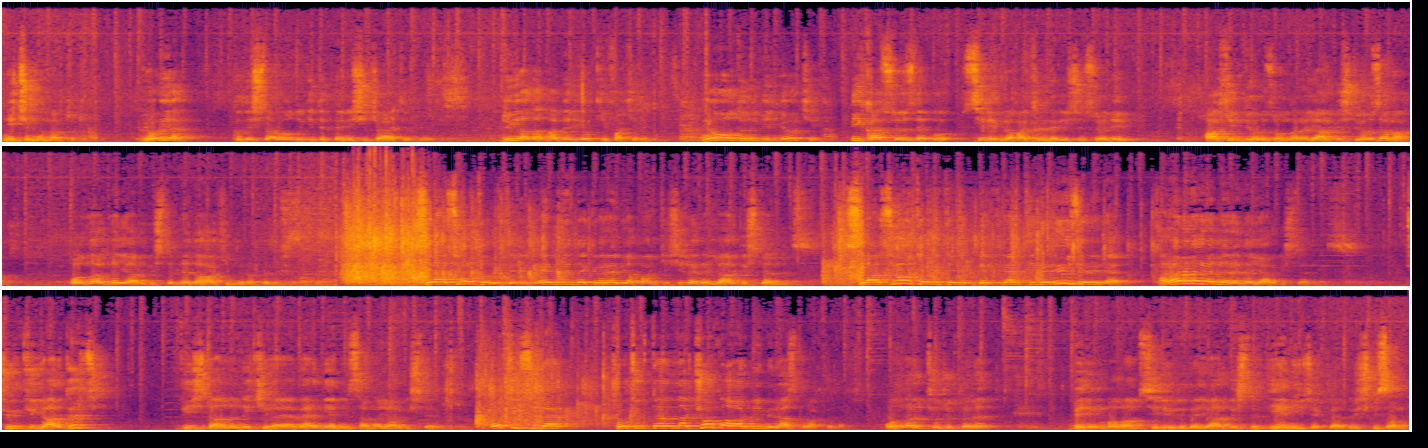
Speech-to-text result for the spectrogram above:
Niçin bunlar tutuk? Diyor ya Kılıçdaroğlu gidip beni şikayet ediyor. Dünyadan haberi yok ki fakirin. Ne olduğunu bilmiyor ki. Birkaç sözle bu Silivri hakimleri için söyleyeyim. Hakim diyoruz onlara, yargıç diyoruz ama onlar ne yargıçtır ne de hakimdir arkadaşlar. Siyasi otoritenin emrinde görev yapan kişilere yargıç denmez. Siyasi otoritenin beklentileri üzerine karar verenlere de yargıç denmez. Çünkü yargıç vicdanını kiraya vermeyen insana yargıç denir. O kişiler çocuklarına çok ağır bir miras bıraktılar. Onların çocukları benim babam Silivri'de yargıçtır diyemeyeceklerdir hiçbir zaman.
